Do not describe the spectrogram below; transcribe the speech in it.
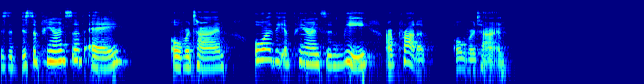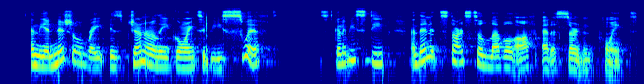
is the disappearance of A over time, or the appearance of B, our product, over time. And the initial rate is generally going to be swift it's going to be steep, and then it starts to level off at a certain point.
